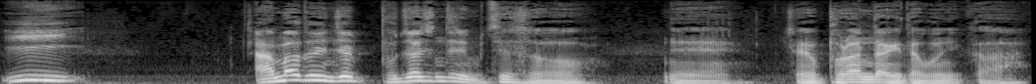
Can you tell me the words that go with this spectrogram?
이, 아마도 이제 부자진들 밑에서, 예, 제가 불안당이다 보니까,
